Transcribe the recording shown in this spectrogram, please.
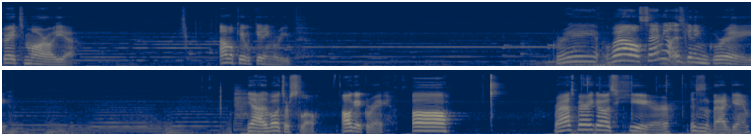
Gray tomorrow, yeah. I'm okay with getting Reap. Gray? Well, Samuel is getting Gray. Yeah, the votes are slow. I'll get Gray. Uh, Raspberry goes here. This is a bad game,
